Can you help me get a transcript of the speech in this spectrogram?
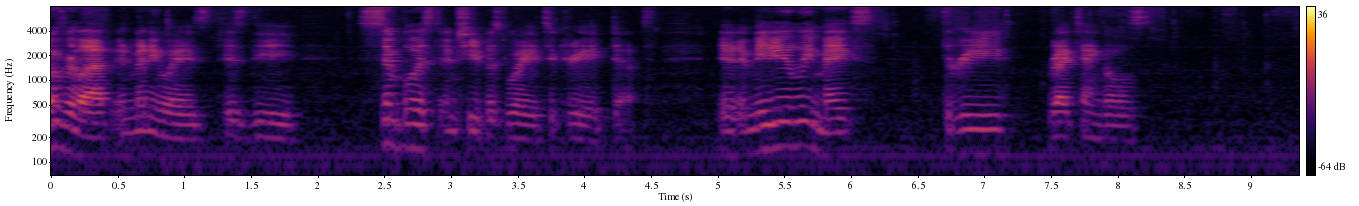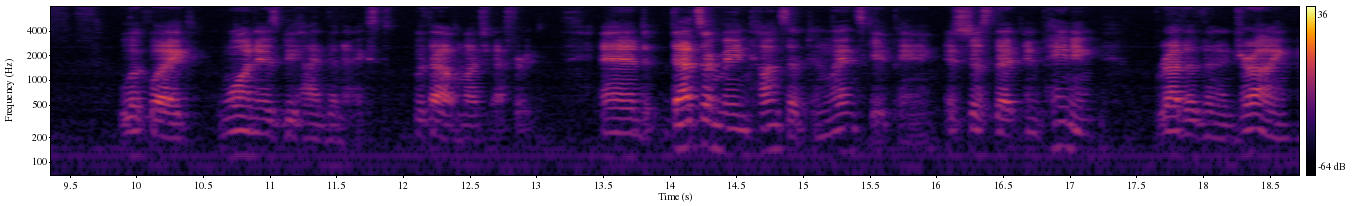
Overlap, in many ways, is the simplest and cheapest way to create depth. It immediately makes three rectangles look like one is behind the next without much effort. And that's our main concept in landscape painting. It's just that in painting, rather than in drawing,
